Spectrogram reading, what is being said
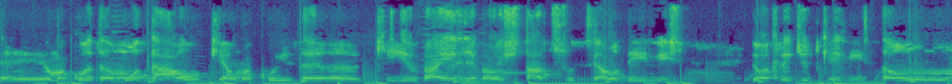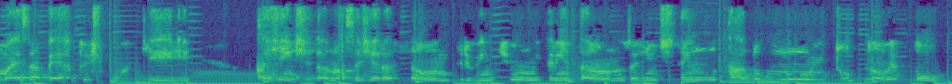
é uma coisa modal, que é uma coisa que vai elevar o status social deles. Eu acredito que eles estão mais abertos porque a gente da nossa geração, entre 21 e 30 anos, a gente tem lutado muito, não é pouco.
